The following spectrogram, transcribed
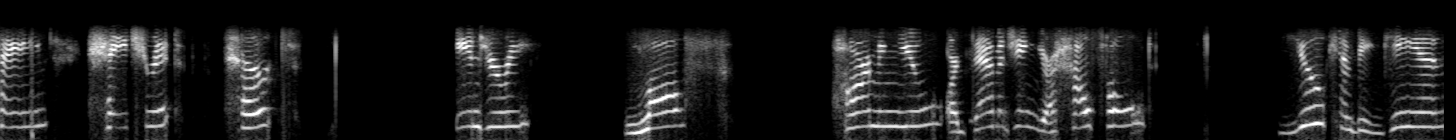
pain, hatred, hurt, injury, loss, harming you or damaging your household, you can begin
